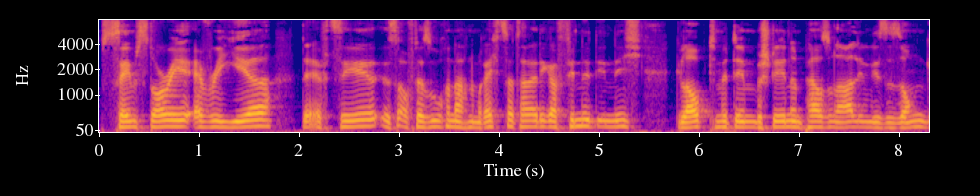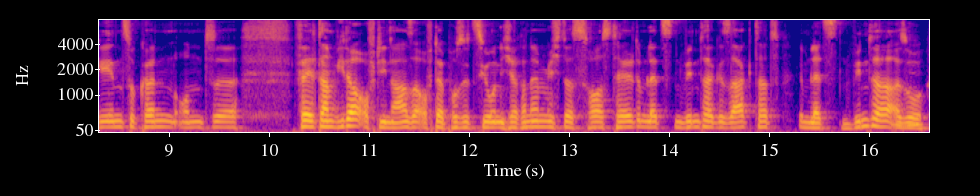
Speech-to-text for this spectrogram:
same story every year. Der FC ist auf der Suche nach einem Rechtsverteidiger, findet ihn nicht, glaubt mit dem bestehenden Personal in die Saison gehen zu können und äh, fällt dann wieder auf die Nase auf der Position. Ich erinnere mich, dass Horst Held im letzten Winter gesagt hat, im letzten Winter, also mhm.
